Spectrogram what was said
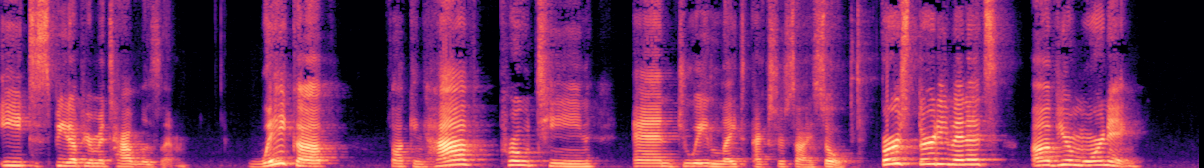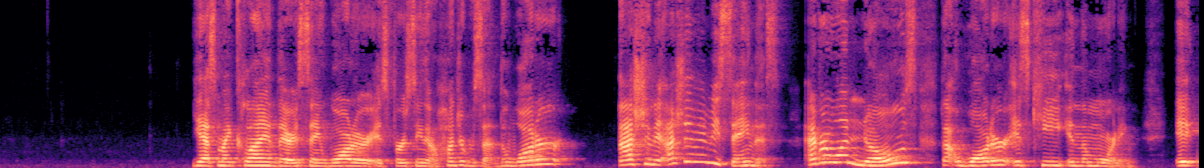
eat to speed up your metabolism. Wake up, fucking have protein, and do a light exercise. So, first 30 minutes of your morning. Yes, my client there is saying water is first thing that 100%. The water I shouldn't, I shouldn't even be saying this. Everyone knows that water is key in the morning. It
